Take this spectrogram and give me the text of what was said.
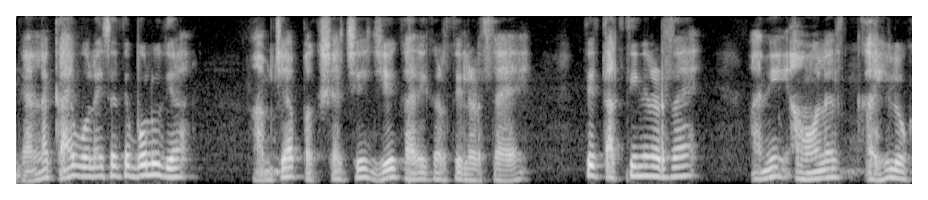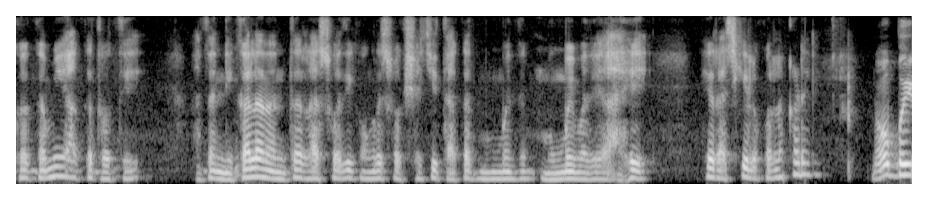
त्यांना काय बोलायचं ते बोलू द्या. आमच्या पक्षाचे जे कार्यकर्ते लढत आहे ते ताकदीने लढत आहे आणि आम्हाला काही लोक कमी आकत होते. आता निकालानंतर राष्ट्रवादी काँग्रेस पक्षाची ताकद मुंबई मुंबईमध्ये आहे हे राजकीय लोकांना कळेल. नवाबभाई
